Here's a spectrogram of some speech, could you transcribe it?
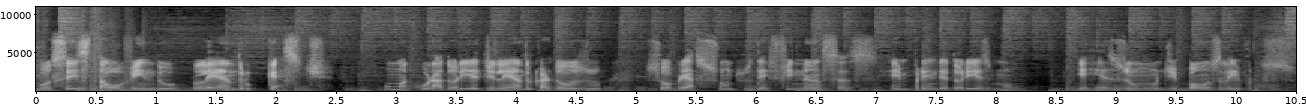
Você está ouvindo Leandro Cast, uma curadoria de Leandro Cardoso sobre assuntos de finanças, empreendedorismo e resumo de bons livros.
